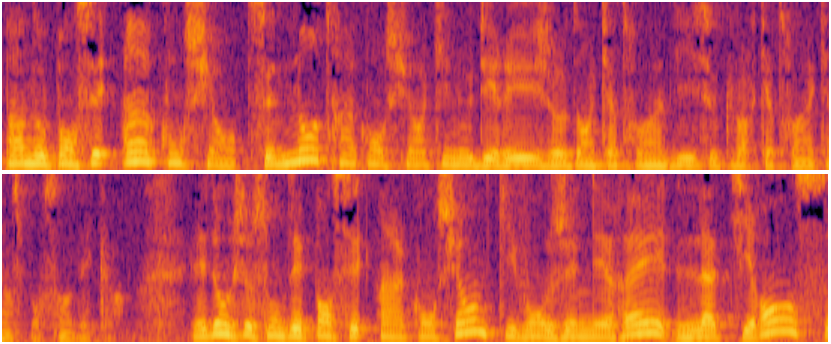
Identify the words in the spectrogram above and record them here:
par nos pensées inconscientes. C'est notre inconscient qui nous dirige dans 90 ou voire 95% des cas. Et donc ce sont des pensées inconscientes qui vont générer l'attirance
